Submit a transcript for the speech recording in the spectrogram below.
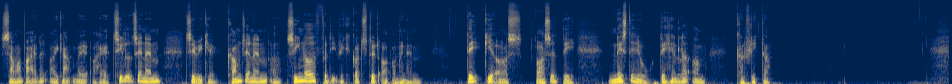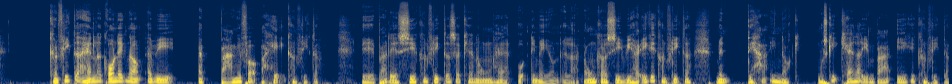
samarbejde og i gang med at have tillid til hinanden, til vi kan komme til hinanden og sige noget, fordi vi kan godt støtte op om hinanden. Det giver os også det næste niveau. Det handler om konflikter. Konflikter handler grundlæggende om, at vi er bange for at have konflikter. Øh, bare det, jeg siger konflikter, så kan nogen have ondt i maven, eller nogen kan også sige, at vi har ikke konflikter, men det har I nok Måske kalder I dem bare ikke konflikter.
